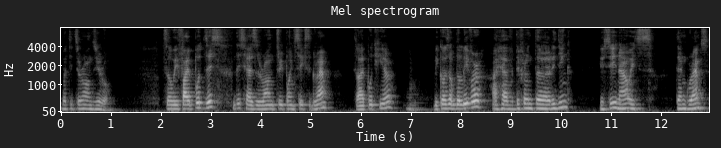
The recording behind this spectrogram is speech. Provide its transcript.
But it's around zero. So if I put this this has around 3.6 gram. So I put here. Because of the lever I have different uh, reading. You see now it's 10 grams.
